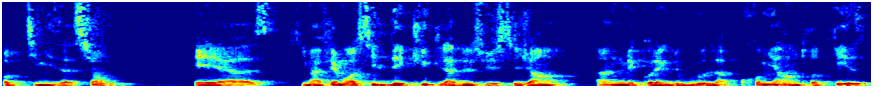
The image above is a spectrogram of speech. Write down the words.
optimisation. Et euh, ce qui m'a fait moi aussi le déclic là-dessus, c'est genre un de mes collègues de boulot de la première entreprise,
